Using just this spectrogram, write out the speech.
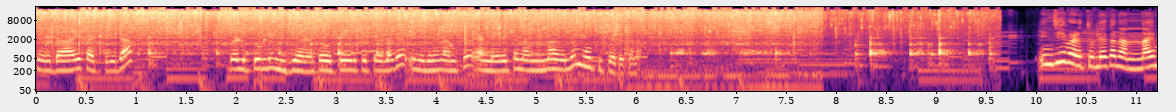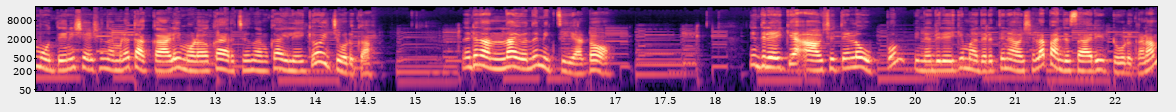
ചെറുതായി കട്ട് ചെയ്ത വെളുത്തുള്ളി ഇഞ്ചിയാണ് കേട്ടോ കൊടുത്തിട്ടുള്ളത്. ഇനി ഇതിനെ നമുക്ക് എണ്ണയിലിട്ട് നന്നായി ഒന്ന് മൂപ്പിച്ചെടുക്കണം. ഇഞ്ചി വെളുത്തുള്ളിയൊക്കെ നന്നായി മൂത്തതിന് ശേഷം നമ്മുടെ തക്കാളി മുളകൊക്കെ അരച്ചത് നമുക്ക് അതിലേക്ക് ഒഴിച്ചു കൊടുക്കാം. എന്നിട്ട് നന്നായി ഒന്ന് മിക്സ് ചെയ്യാം കേട്ടോ. ഇതിലേക്ക് ആവശ്യത്തിനുള്ള ഉപ്പും പിന്നെ ഇതിലേക്ക് മധുരത്തിന് ആവശ്യമുള്ള പഞ്ചസാര ഇട്ട് കൊടുക്കണം.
